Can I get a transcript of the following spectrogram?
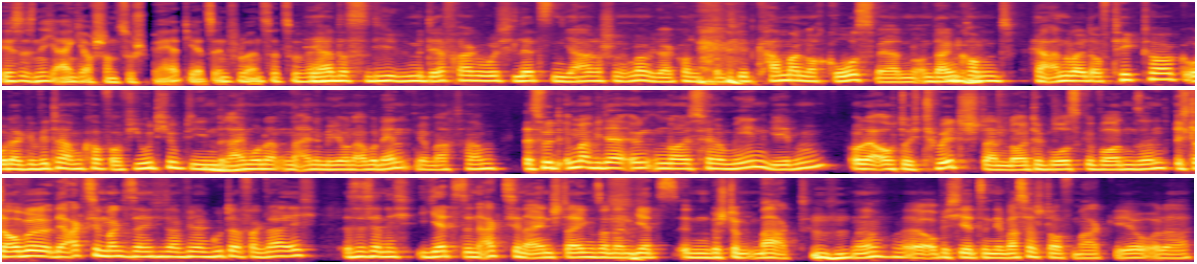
ist es nicht eigentlich auch schon zu spät, jetzt Influencer zu werden? Ja, das die, mit der Frage wurde ich die letzten Jahre schon immer wieder konfrontiert. Kann man noch groß werden? Und dann mhm. kommt Herr Anwalt auf TikTok oder Gewitter am Kopf auf YouTube, die in mhm. drei Monaten eine Million Abonnenten gemacht haben es wird immer wieder irgendein neues Phänomen geben oder auch durch Twitch dann Leute groß geworden sind. Ich glaube, der Aktienmarkt ist eigentlich dann wieder ein guter Vergleich. Es ist ja nicht jetzt in Aktien einsteigen, sondern jetzt in einen bestimmten Markt. Mhm. Ne? Äh, ob ich jetzt in den Wasserstoffmarkt gehe oder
